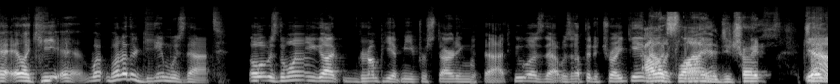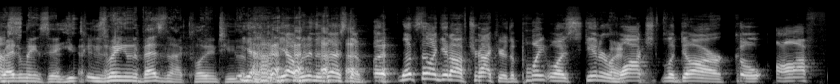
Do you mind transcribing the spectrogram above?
Mm-hmm. Uh, like he, uh, what what other game was that? Oh, it was the one you got grumpy at me for starting with that. Who was that? Was that the Detroit game? Alex, Alex Lyon, the Detroit, Detroit yeah. Red Wings. He's, he's winning the Vezina, according to you. Yeah, yeah, winning the Vezina. But let's not get off track here. The point was Skinner right, watched. Vladar go off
